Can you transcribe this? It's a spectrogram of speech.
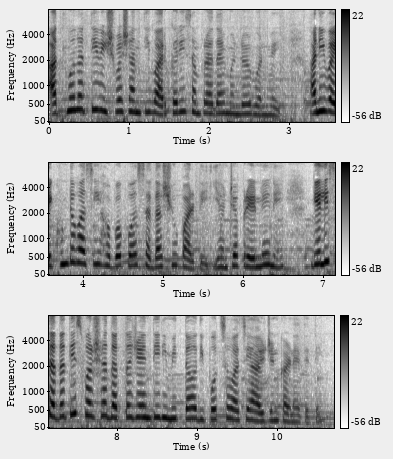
आत्मोन्नती विश्वशांती वारकरी संप्रदाय मंडळ वनवे आणि वैकुंठवासी हबप सदाशिव पार्टे यांच्या प्रेरणेने गेली सदतीस वर्ष दत्त जयंतीनिमित्त दीपोत्सवाचे आयोजन करण्यात येते.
